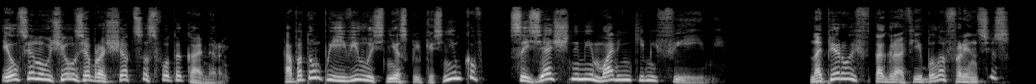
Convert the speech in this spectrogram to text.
Элси научилась обращаться с фотокамерой, а потом появилось несколько снимков с изящными маленькими феями. На первой фотографии была Фрэнсис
